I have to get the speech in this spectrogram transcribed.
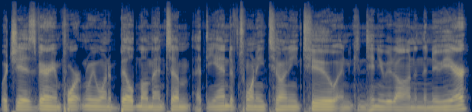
which is very important. We want to build momentum at the end of 2022 and continue it on in the new year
